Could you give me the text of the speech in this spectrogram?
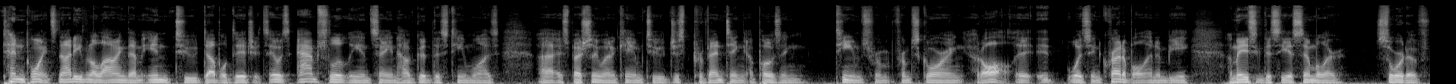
10 points, not even allowing them into double digits. It was absolutely insane how good this team was, uh, especially when it came to just preventing opposing teams from, from scoring at all. It, it was incredible, and it'd be amazing to see a similar sort of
